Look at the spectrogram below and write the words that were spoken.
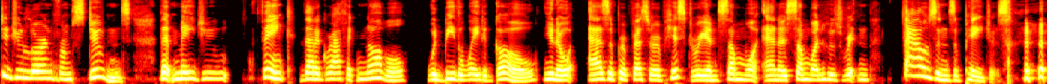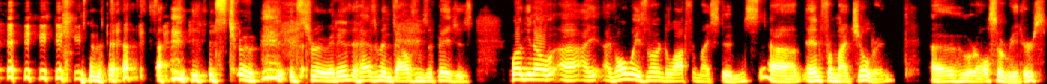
Did you learn from students that made you think that a graphic novel would be the way to go, you know, as a professor of history and someone and as someone who's written thousands of pages. it's true. It's true. It is. It has been thousands of pages. Well, you know, uh, I, have always learned a lot from my students uh, and from my children, uh, who are also readers.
